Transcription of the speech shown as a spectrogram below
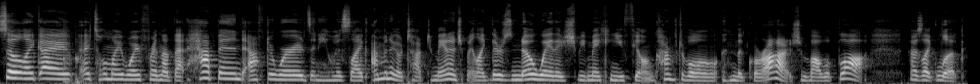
So like I I told my boyfriend that that happened afterwards and he was like I'm going to go talk to management. Like there's no way they should be making you feel uncomfortable in the garage and blah blah blah. I was like, "Look,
